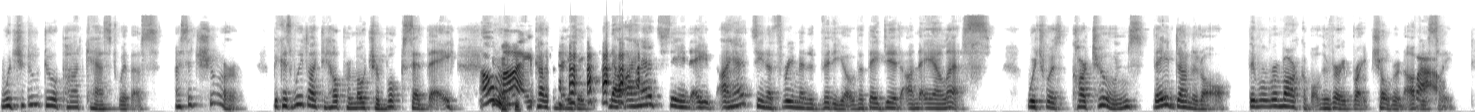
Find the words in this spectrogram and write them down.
"Would you do a podcast with us?" I said, "Sure." Because we'd like to help promote your book, said they. Oh my! Kind of amazing. now I had seen a I had seen a three minute video that they did on ALS, which was cartoons. They'd done it all. They were remarkable. They're very bright children, obviously. Wow.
